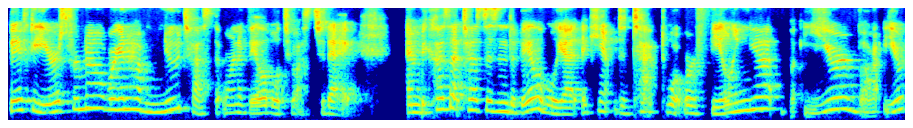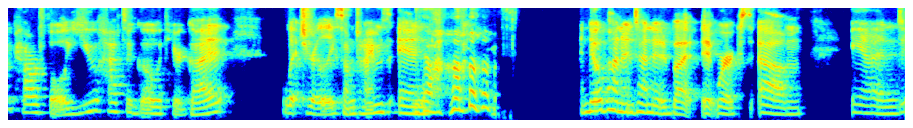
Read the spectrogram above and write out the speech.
50 years from now, we're going to have new tests that weren't available to us today. And because that test isn't available yet, it can't detect what we're feeling yet. But your body, you're powerful. You have to go with your gut, literally sometimes. And yeah. no pun intended, but it works. Um, and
